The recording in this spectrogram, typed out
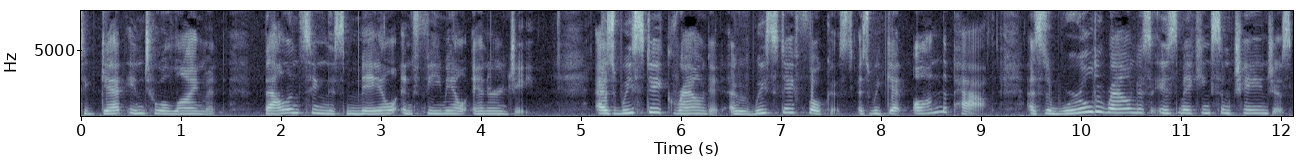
to get into alignment, balancing this male and female energy. As we stay grounded, as we stay focused, as we get on the path, as the world around us is making some changes,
